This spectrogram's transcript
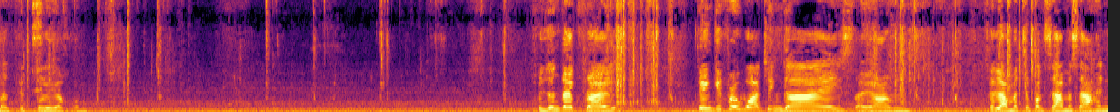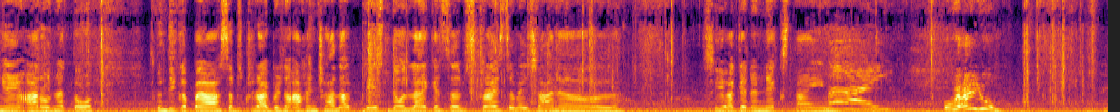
Bagkit tuloy ako. I don't like fries. Thank you for watching guys. Ayan. Salamat sa pagsama sa akin ngayong araw na to. Kung di ka pa subscriber ng akin channel, please do like and subscribe to my channel. See you again next time. bye. Oh, where are you? I'm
